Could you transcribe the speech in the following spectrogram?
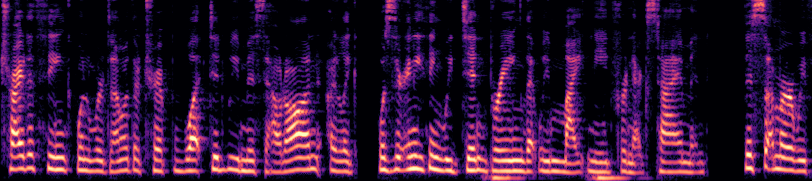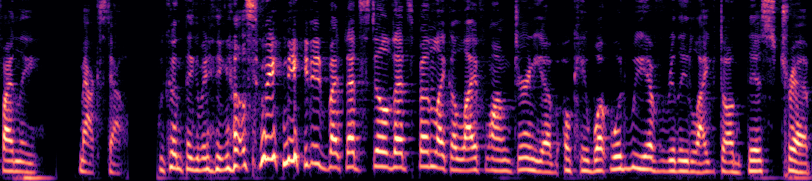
try to think when we're done with our trip, what did we miss out on? Or like, was there anything we didn't bring that we might need for next time? And this summer we finally maxed out. We couldn't think of anything else we needed, but that's still, that's been like a lifelong journey of, okay, what would we have really liked on this trip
